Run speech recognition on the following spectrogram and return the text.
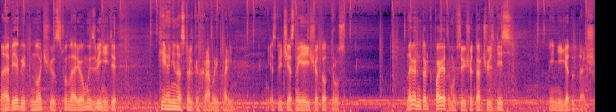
А бегать ночью с фонарем, извините, я не настолько храбрый парень. Если честно, я еще тот трус. Наверное, только поэтому все еще торчу здесь и не еду дальше.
